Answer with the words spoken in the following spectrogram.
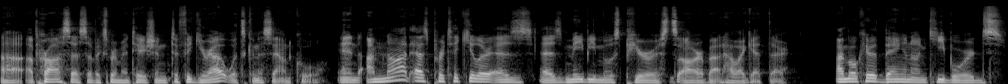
uh, a process of experimentation to figure out what's going to sound cool. And I'm not as particular as as maybe most purists are about how I get there. I'm okay with banging on keyboards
